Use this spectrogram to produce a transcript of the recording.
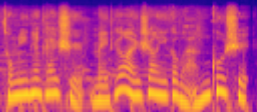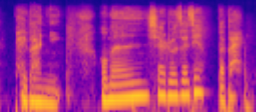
从明天开始，每天晚上一个晚安故事陪伴你。我们下周再见，拜拜。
